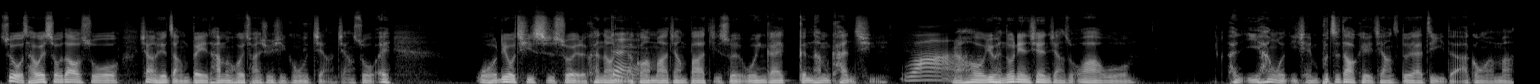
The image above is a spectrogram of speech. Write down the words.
所以我才会收到说，像有些长辈他们会传讯息跟我讲，讲说，哎，我六七十岁了，看到你阿公阿妈这样八几岁，我应该跟他们看齐。哇！然后有很多年轻人讲说，哇，我。很遗憾，我以前不知道可以这样子对待自己的阿公阿妈，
